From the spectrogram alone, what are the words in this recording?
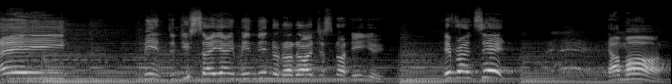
Amen. Did you say amen then, or did I just not hear you? Everyone said, Come on.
